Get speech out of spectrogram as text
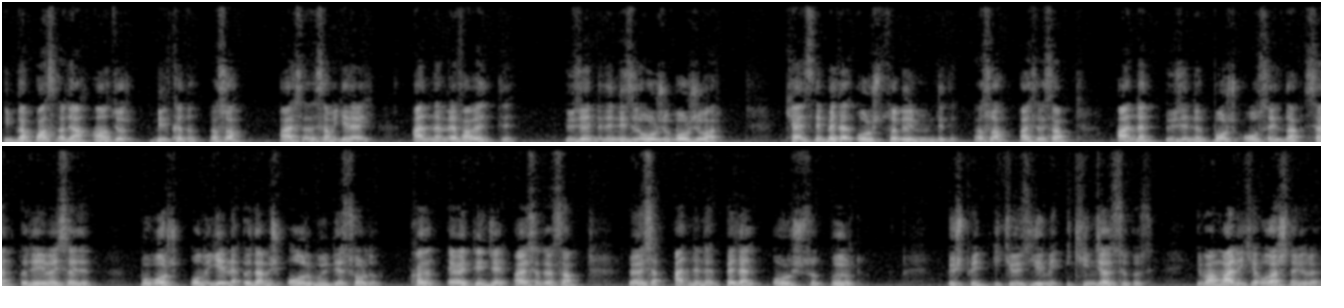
İbn Abbas radıyallahu anlatıyor. Bir kadın Resulullah Aleyhisselam'a gelerek annem vefat etti. Üzerinde de nezir orucu borcu var. Kendisine bedel oruç tutabilir miyim dedi. Resulullah Aleyhisselam annen üzerinde borç olsaydı da sen ödeyiverseydin. Bu borç onun yerine ödenmiş olur muydu diye sordu. Kadın evet deyince Aleyhisselatü Vesselam öyleyse annene bedel oruç tut buyurdu. 3222. hadis okuyoruz. İmam Malik'e ulaştığına göre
